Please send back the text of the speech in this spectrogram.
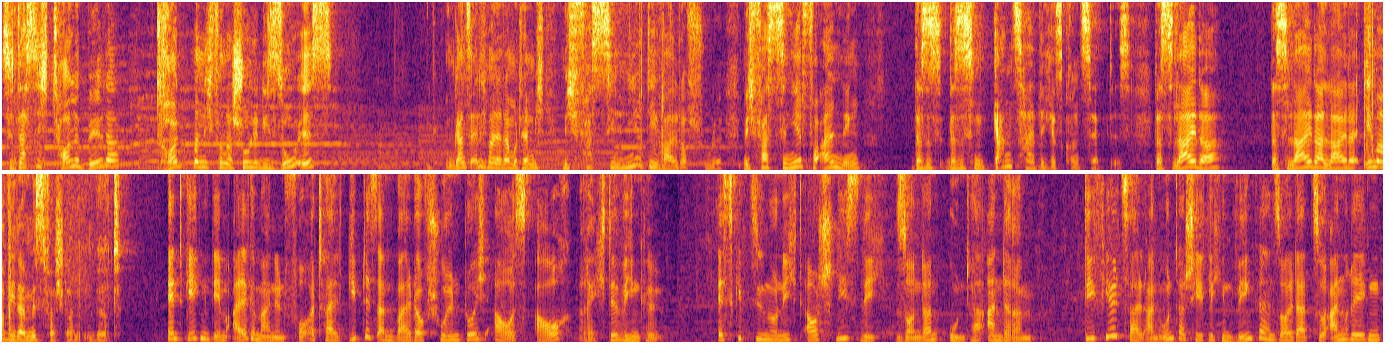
Sind das nicht tolle Bilder? Träumt man nicht von einer Schule, die so ist? Ganz ehrlich, meine Damen und Herren, mich, mich fasziniert die Waldorfschule. Mich fasziniert vor allen Dingen, dass es, dass es ein ganzheitliches Konzept ist, das leider, das leider, leider immer wieder missverstanden wird. Entgegen dem allgemeinen Vorurteil gibt es an Waldorfschulen durchaus auch rechte Winkel. Es gibt sie nur nicht ausschließlich, sondern unter anderem. Die Vielzahl an unterschiedlichen Winkeln soll dazu anregen,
